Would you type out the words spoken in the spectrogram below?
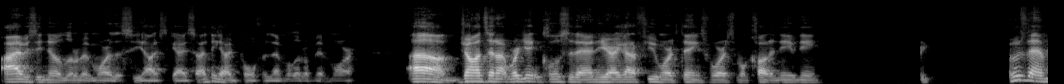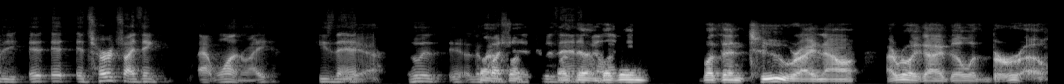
I obviously know a little bit more of the Seahawks guys, so I think I'd pull for them a little bit more. Um, Johnson, we're getting close to the end here. I got a few more things for us, and we'll call it an evening. Who's the MVP? It, it, it's Hurts, I think, at one, right? He's the yeah. Who is the but, question? But, is who's the NFL? Then, but, then, but then two right now. I really gotta go with Burrow,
